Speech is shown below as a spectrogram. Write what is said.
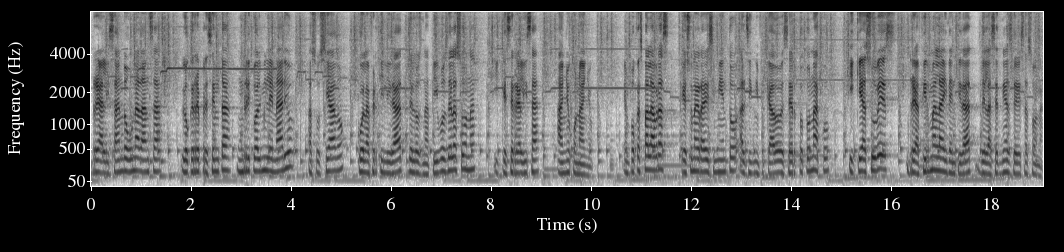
realizando una danza, lo que representa un ritual milenario asociado con la fertilidad de los nativos de la zona y que se realiza año con año. En pocas palabras, es un agradecimiento al significado de ser totonaco y que a su vez reafirma la identidad de las etnias de esa zona.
